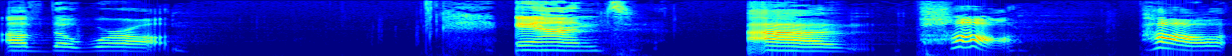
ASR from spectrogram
of the world. And uh, Paul, Paul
